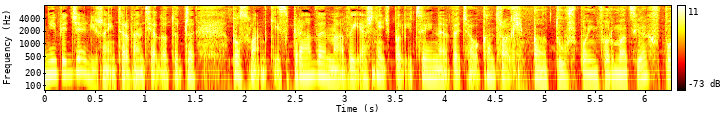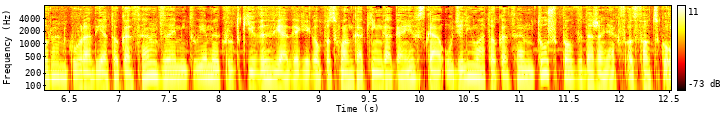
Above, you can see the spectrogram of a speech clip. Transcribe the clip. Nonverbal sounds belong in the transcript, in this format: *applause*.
nie wiedzieli, że interwencja dotyczy posłanki sprawy, ma wyjaśnić policyjny Wydział Kontroli. A tuż po informacjach w poranku Radia Tok FM wyemitujemy krótki wywiad, jakiego posłanka Kinga Gajewska udzieliła Tok FM tuż po wydarzeniach w Otwocku.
